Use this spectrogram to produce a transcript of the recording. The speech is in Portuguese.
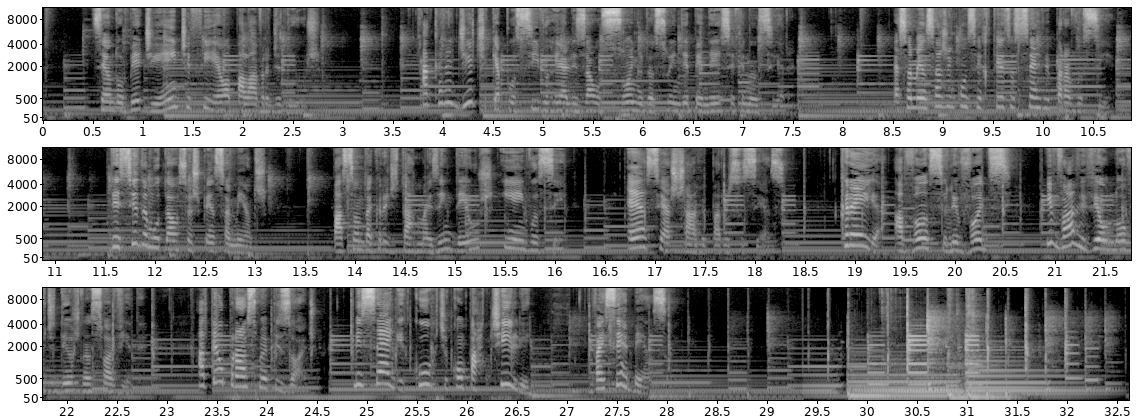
sendo obediente e fiel à palavra de Deus. Acredite que é possível realizar o sonho da sua independência financeira. Essa mensagem com certeza serve para você. Decida mudar os seus pensamentos, passando a acreditar mais em Deus e em você. Essa é a chave para o sucesso. Creia, avance, levante-se e vá viver o novo de Deus na sua vida. Até o próximo episódio. Me segue, curte, compartilhe. Vai ser benção.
